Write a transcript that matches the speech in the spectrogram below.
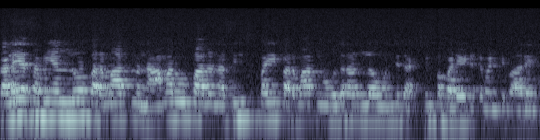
ప్రళయ సమయంలో పరమాత్మ నామరూపాలు నశించిపోయి పరమాత్మ ఉదరంలో ఉండి రక్షింపబడేటటువంటి వారే.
